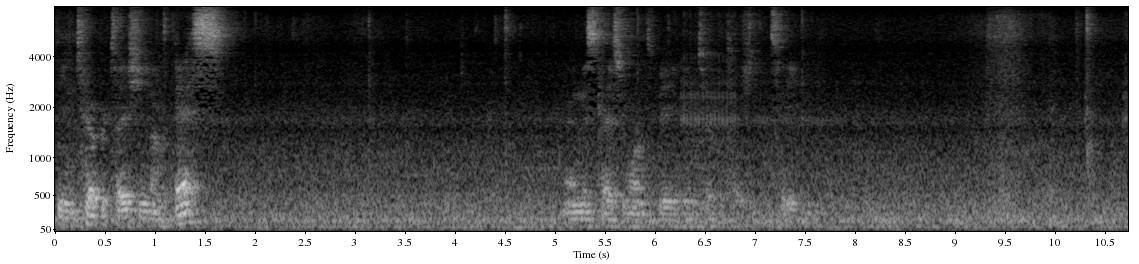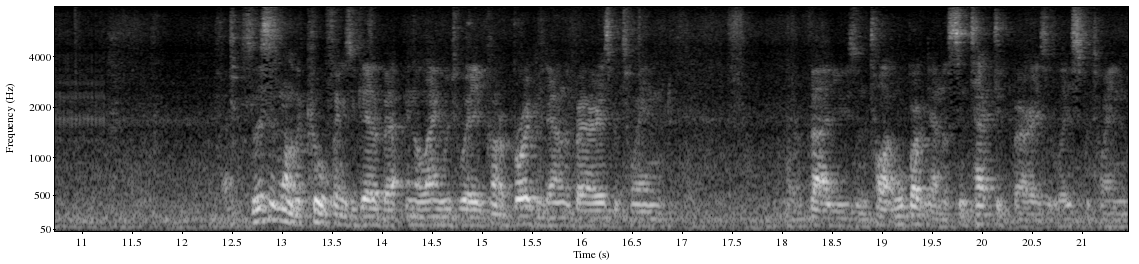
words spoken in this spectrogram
the interpretation of S in this case, we want it to be the interpretation of T. So this is one of the cool things you get about in a language where you've kind of broken down the barriers between you know, values and type, well, broken down the syntactic barriers at least between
